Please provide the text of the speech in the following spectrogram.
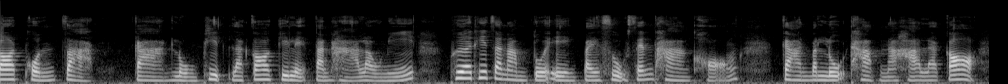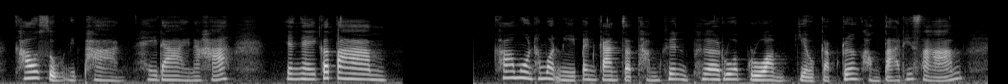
รอดพ้นจากการหลงผิดและก็กิเลสตัณหาเหล่านี้ เพื่อที่จะนำตัวเองไปสู่เส้นทางของการบรรลุธรรมนะคะ และก็เข้าสู่นิพพานให้ได้นะคะ ยังไงก็ตาม ข้อมูลทั้งหมดนี้เป็นการจัดทำขึ้นเพื่อรวบรวมเกี่ยวกับเรื่องของตาที่ 3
